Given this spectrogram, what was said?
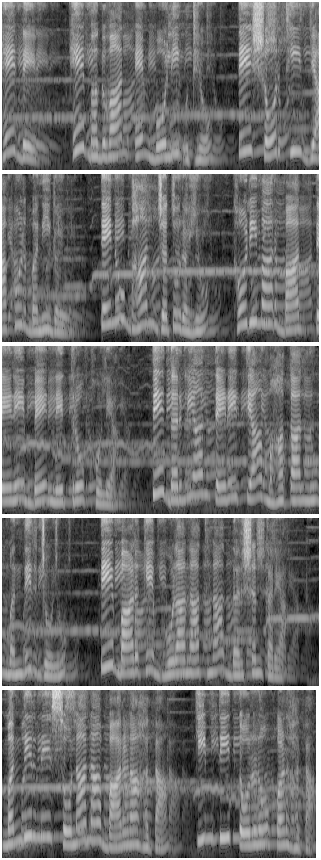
હે દેવ, હે ભગવાન એમ બોલી ઉઠ્યો. તે શોરથી વ્યાકુળ બની ગયો. તેનું ભાન જતું રહ્યું. થોડીવાર બાદ તેણે બે નેત્રો ખોલ્યા. તે દરમિયાન તેણે ત્યાં મહાકાલનું મંદિર જોયું. તે બાળકે ભોળાનાથના દર્શન કર્યા. મંદિરને સોનાના બારણા હતા. કિંમતી તોરણો પણ હતા.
